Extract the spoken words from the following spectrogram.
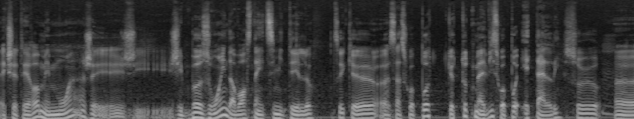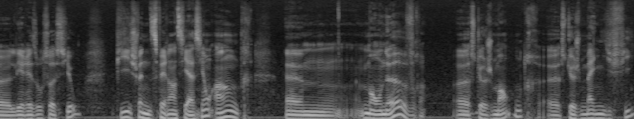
etc. Mais moi, j'ai besoin d'avoir cette intimité-là, tu sais, que euh, ça soit pas, que toute ma vie soit pas étalée sur euh, les réseaux sociaux. Puis je fais une différenciation entre euh, mon œuvre, euh, ce que je montre, euh, ce que je magnifie,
